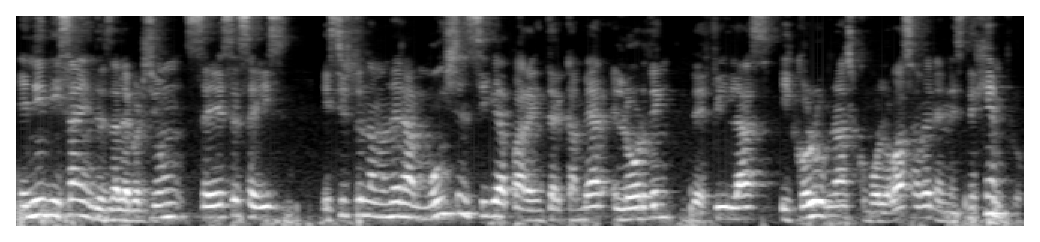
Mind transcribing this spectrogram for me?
En InDesign, desde la versión CS6, existe una manera muy sencilla para intercambiar el orden de filas y columnas, como lo vas a ver en este ejemplo.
